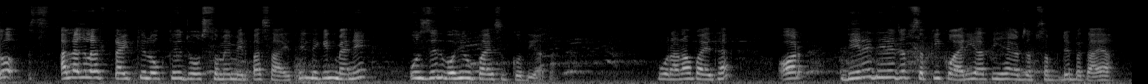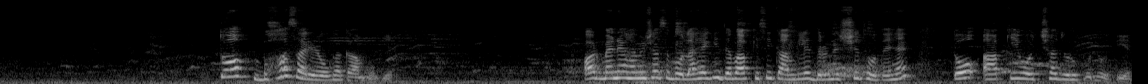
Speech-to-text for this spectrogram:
तो अलग अलग टाइप के लोग थे जो उस समय मेरे पास आए थे, लेकिन मैंने उस दिन वही उपाय सबको दिया था। पुराना उपाय था। और धीरे धीरे जब सबकी क्वारी आती है और जब सबने बताया तो बहुत सारे लोगों का काम हो गया। और मैंने हमेशा से बोला है कि जब आप किसी काम के लिए दृढ़ निश्चित होते हैं तो आपकी वो इच्छा ज़रूर पूरी होती है।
